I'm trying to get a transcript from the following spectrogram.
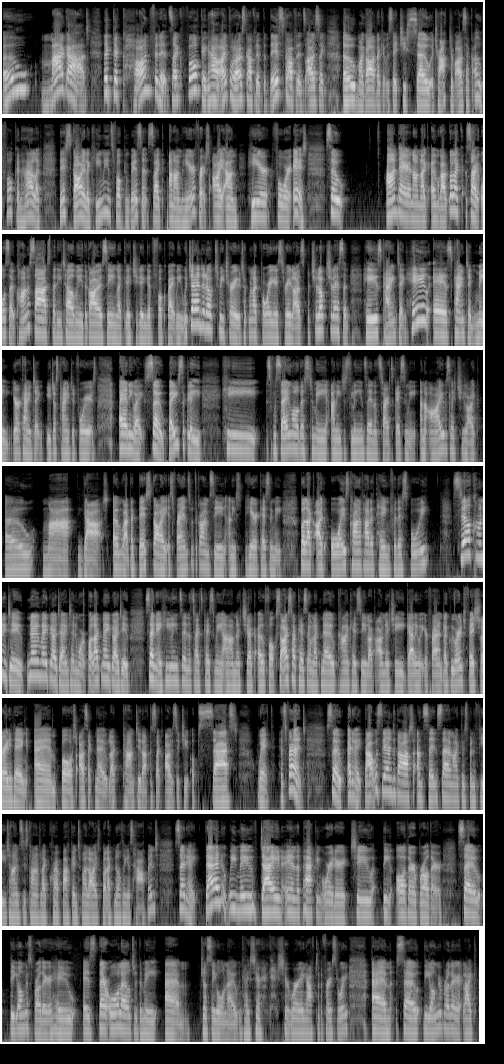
oh my god. Like the confidence like fucking hell. I thought i was confident but this confidence i was like oh my god. Like it was literally so attractive. I was like oh fucking hell. Like this guy like he means fucking business. Like and i'm here for it. I am here for it. So I'm there and I'm like, oh my god. Well, like, sorry, also kind of sad that he told me the guy I was seeing, like, literally didn't give a fuck about me, which ended up to be true. It took me like four years to realize. But you look, you listen, he's counting. Who is counting? Me. You're counting. You just counted four years. Anyway, so basically, he was saying all this to me and he just leans in and starts kissing me. And I was literally like, oh my god. Oh my god. Like, this guy is friends with the guy I'm seeing and he's here kissing me. But like, I'd always kind of had a thing for this boy. Still kind of do. No, maybe I don't anymore, but like maybe I do. So anyway, he leans in and starts kissing me, and I'm literally like, oh fuck. So I stop kissing him, like, no, can't kiss you. Like, I'm literally getting with your friend. Like, we weren't official or anything, um, but I was like, no, like, can't do that because like I was literally obsessed with his friend. So anyway, that was the end of that. And since then, like there's been a few times he's kind of like crept back into my life, but like nothing has happened. So anyway, then we move down in the pecking order to the other brother. So the youngest brother who is they're all older than me. Um just so you all know, in case you're in case you're worrying after the first story. Um so the younger brother, like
